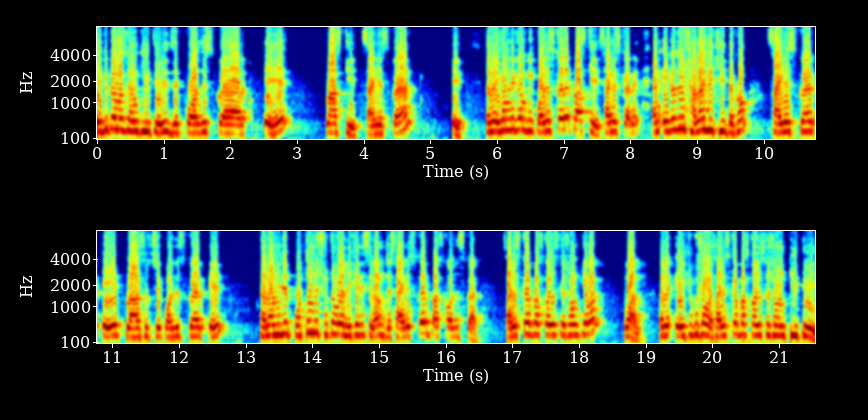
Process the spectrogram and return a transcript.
এই দুটো মাঝখানে আমি কি লিখতে পারি? যে কজ স্কোয়ার এ প্লাস কি? সাইন স্কোয়ার এ তাহলে এখানে লিখলাম কি? কজ স্কোয়ার এ প্লাস কি? সাইন স্কোয়ার এ এন্ড এটা যদি সাদাই লিখি, দেখো সাইন স্কোয়ার এ প্লাস হচ্ছে কজ স্কোয়ার এ তাহলে আমি যে প্রথম যে সূত্রগুলো লিখে দিয়েছিলাম যে sine square plus cos square sine square plus সমান কি আমার? ওয়ান তাহলে এইটুকু সময় সাইন স্কোয়ার প্লাস কজ সমান কি লিখতে পারি?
